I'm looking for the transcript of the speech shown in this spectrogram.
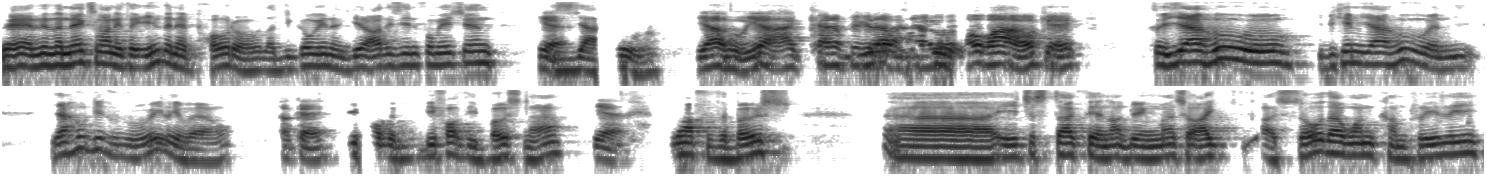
and then the next one is the internet portal. Like you go in and get all this information. yeah. Yahoo. Yahoo. Yeah. I kind of figured that was Yahoo. Oh wow. Okay. So Yahoo, it became Yahoo, and Yahoo did really well Okay. before the before the burst. Now Yeah. after the burst, uh, it just stuck there, not doing much. So I I sold that one completely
